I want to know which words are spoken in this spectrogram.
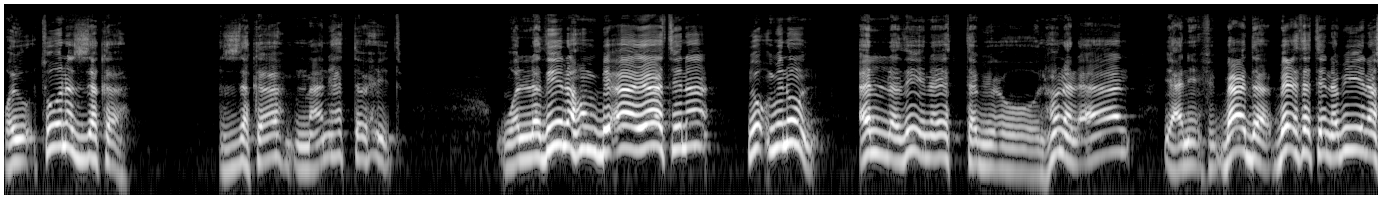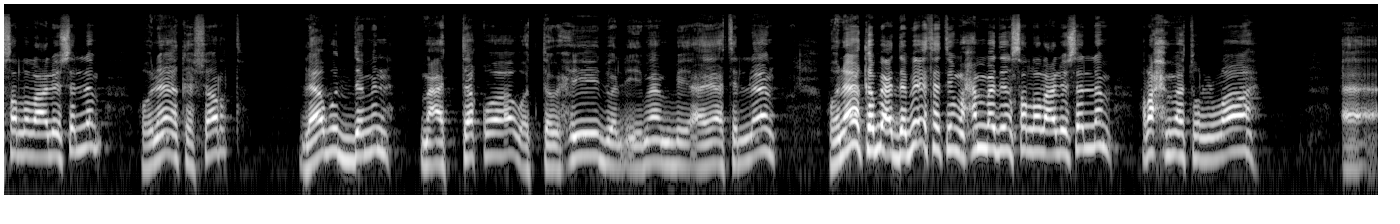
ويؤتون الزكاة. الزكاة من معانيها التوحيد. والذين هم بآياتنا يؤمنون الذين يتبعون. هنا الآن يعني بعد بعثة نبينا صلى الله عليه وسلم هناك شرط لا بد منه مع التقوى والتوحيد والإيمان بآيات الله هناك بعد بعثة محمد صلى الله عليه وسلم رحمة الله آه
